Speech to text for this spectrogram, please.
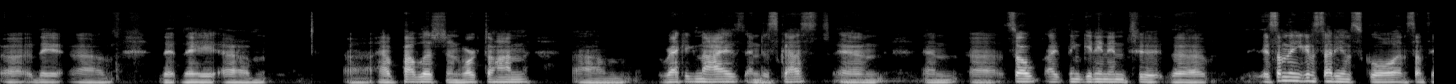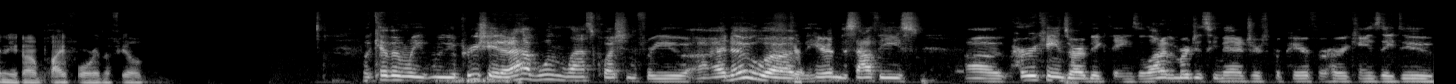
uh, they um, that they um, uh, have published and worked on um, recognized and discussed and and uh, so I think getting into the it's something you can study in school and something you can apply for in the field. Well, Kevin, we, we appreciate it. I have one last question for you. I know uh, sure. here in the Southeast, uh, hurricanes are big things. A lot of emergency managers prepare for hurricanes. They do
